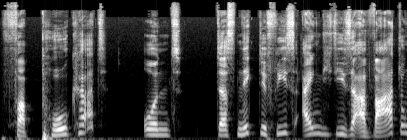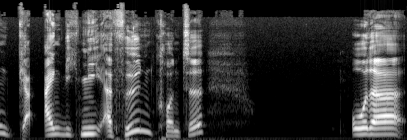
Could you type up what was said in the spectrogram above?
verpokert und dass Nick de Vries eigentlich diese Erwartung ge- eigentlich nie erfüllen konnte? Oder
